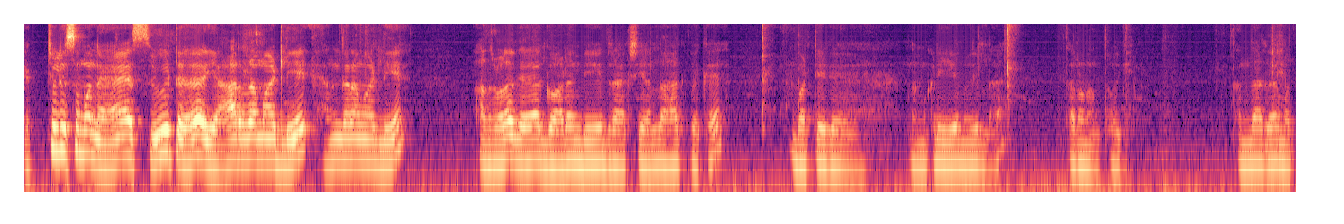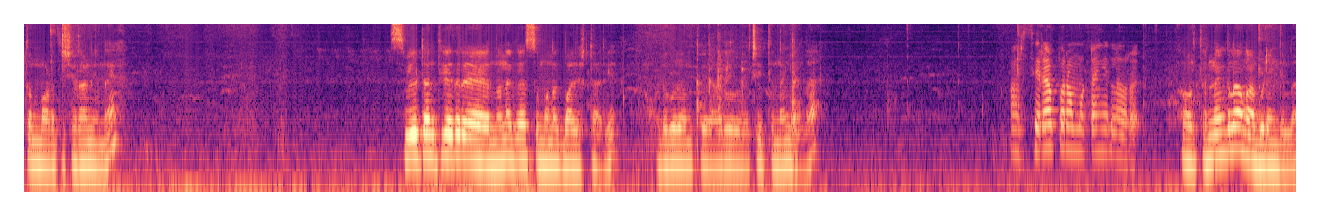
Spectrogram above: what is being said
ಆ್ಯಕ್ಚುಲಿ ಸುಮ್ಮನೆ ಸ್ವೀಟ್ ಯಾರ ಮಾಡಲಿ ಹಂಗಾರ ಮಾಡಲಿ ಅದರೊಳಗೆ ಗೋಡಂಬಿ ದ್ರಾಕ್ಷಿ ಎಲ್ಲ ಹಾಕ್ಬೇಕು. ಬಟ್ ಈಗ ನಮ್ಮ ಕಡೆ ಏನೂ ಇಲ್ಲ. ತರೋಣ ಅಂತ ಹೋಗಿ. ತಂದಾಗ ಮತ್ತೊಮ್ಮೆ ಮಾಡುತ್ತೆ ನೀನೆ. ಸ್ವೀಟ್ ಅಂತ ಹೇಳಿದ್ರೆ ನನಗೆ ಸುಮ್ಮನಗೆ ಭಾಳ ಇಷ್ಟ ರೀ. ಹುಡುಗರು ಯಾರೂ ಯಾರು ಹೆಚ್ಚಿಗೆ ತಿನ್ನಂಗಿಲ್ಲ. ಅವ್ರು ಸಿರಾಪುರ ಮುಟ್ಟಂಗಿಲ್ಲ ಅವ್ರು. ಅವ್ರು ತಿನ್ನಂಗಿಲ್ಲ ನಾವು ಬಿಡಂಗಿಲ್ಲ.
